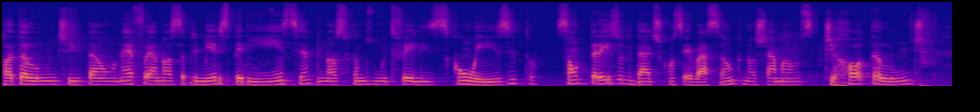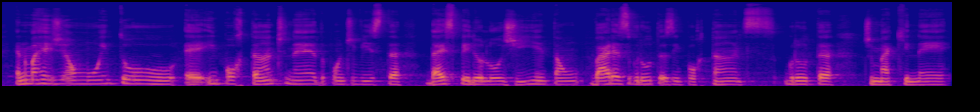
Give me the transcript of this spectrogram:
Rota Lund, então, né, foi a nossa primeira experiência. Nós ficamos muito felizes com o êxito. São três unidades de conservação que nós chamamos de Rota Lund. É numa região muito é, importante, né, do ponto de vista da espeleologia. Então, várias grutas importantes, gruta de Maquiné,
